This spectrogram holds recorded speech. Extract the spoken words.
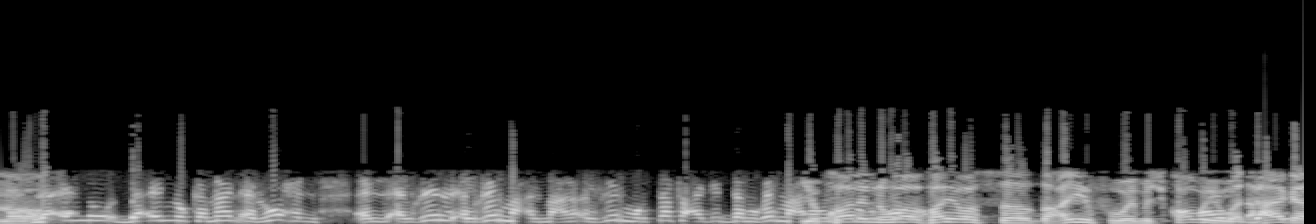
آه. لأنه لأنه كمان الروح ال- ال- الغير الغير مع الغير مرتفعة جدا وغير معنوية يقال إن هو فيروس ضعيف ومش قوي ولا حاجة.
